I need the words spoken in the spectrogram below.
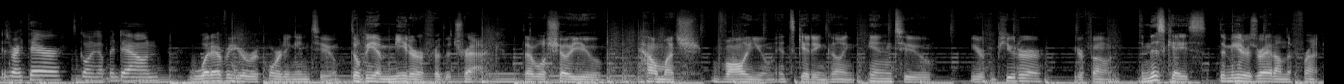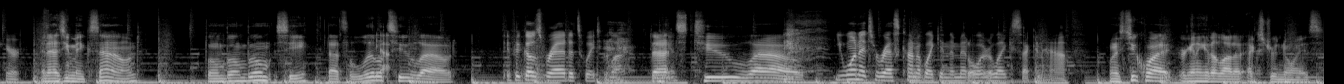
is right there. It's going up and down. Whatever you're recording into, there'll be a meter for the track that will show you how much volume it's getting going into your computer, your phone. In this case, the meter's right on the front here. And as you make sound, boom, boom, boom, see, that's a little Yeah. too loud. If it goes red, it's way too loud. That's too loud. You want it to rest kind of like in the middle or like second half. When it's too quiet, you're gonna get a lot of extra noise.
